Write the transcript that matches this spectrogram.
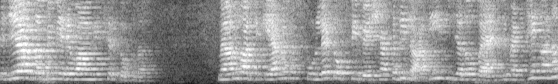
ਤੇ ਜੇ ਦਾ ਵੀ ਮੇਰੇ ਵਾਂਗ ਹੀ ਸਿਰ ਦੁਖਦਾ। ਮੈਂ ਉਹਨੂੰ ਅੱਜ ਕਿਹਾ, ਮੈਂ ਸਕੂਲੇ ਟੋਪੀ ਬੇਸ਼ੱਕ ਦੀ ਲਾ ਦੀ, ਜਦੋਂ ਬੈਂਚ 'ਚ ਬੈਠੇਗਾ ਨਾ,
